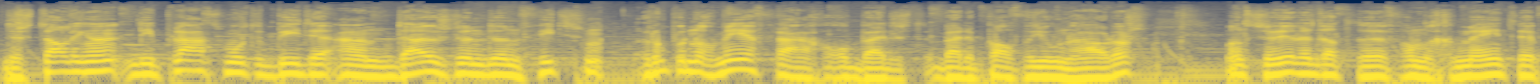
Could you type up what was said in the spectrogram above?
De stallingen die plaats moeten bieden aan duizenden fietsen... roepen nog meer vragen op bij de, bij de paviljoenhouders... want ze willen dat van de gemeente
